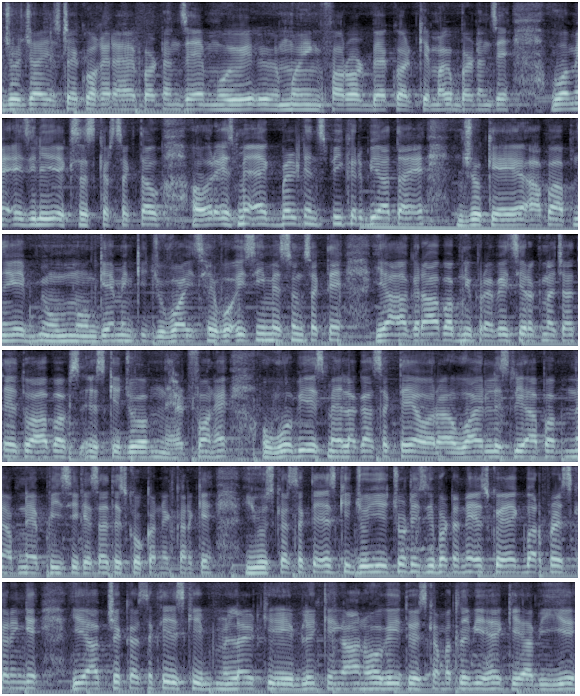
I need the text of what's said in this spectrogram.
जो जाए स्टेक वगैरह है बटन है मूविंग फॉरवर्ड बैकवर्ड के बटन से वो मैं इजीली एक्सेस कर सकता हूँ। और इसमें एक बिल्ट इन स्पीकर भी आता है, जो कि आप अपने गेमिंग की जो वॉइस है, वो इसी में सुन सकते हैं। या अगर आप अपनी प्राइवेसी रखना चाहते हैं तो आप इसके जो हेडफोन है, वो भी इसमें लगा सकते हैं। और वायरलेसली आप अपने अपने पीसी के साथ इसको कनेक्ट करके यूज़ कर सकते हैं। इसकी जो ये छोटी सी बटन है, इसको एक बार प्रेस करेंगे, ये आप चेक कर सकते हैं, इसकी लाइट की ब्लिंकिंग ऑन हो गई। तो इसका मतलब ये है कि अभी ये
